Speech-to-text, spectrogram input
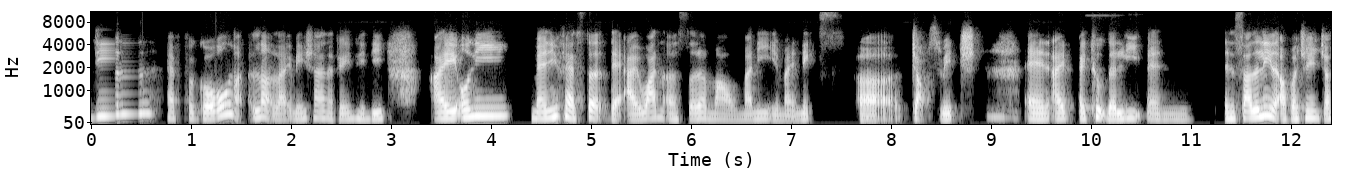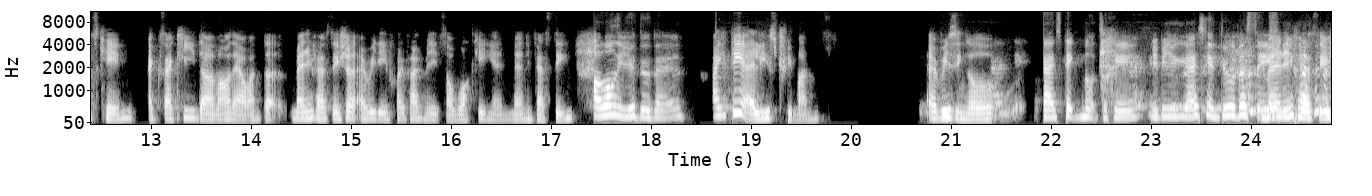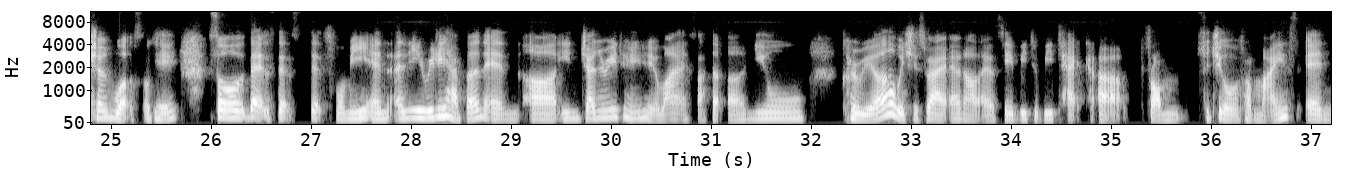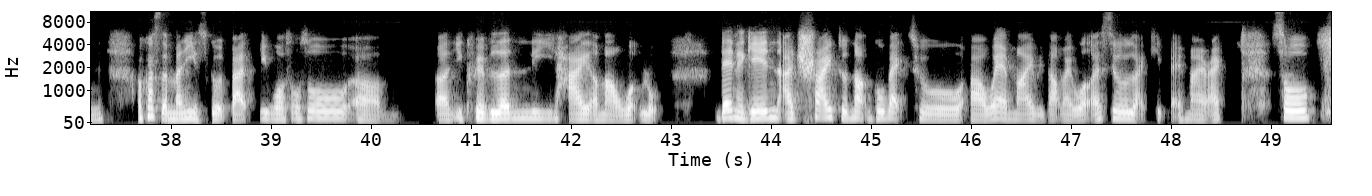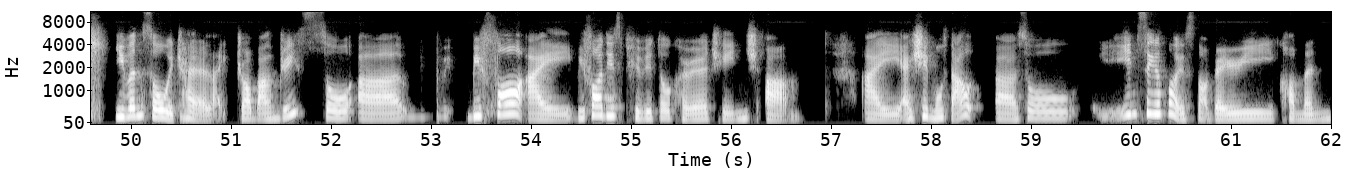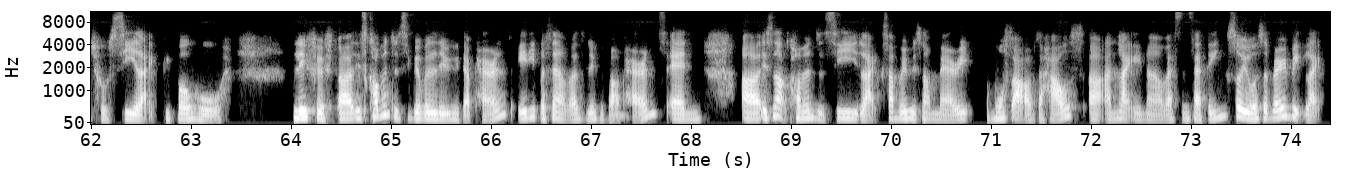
didn't have a goal, not like Nisha in 2020. I only manifested that I want a certain amount of money in my next uh job switch. And I, I took the leap and and suddenly the opportunity just came exactly the amount that I wanted. Manifestation every day, 45 minutes of walking and manifesting. How long did you do that? I think at least three months every single guys take notes okay? Maybe you guys can do the same. Manifestation works okay? So that's that's that's for me and and it really happened and uh in january 2021 i started a new career which is where i end up i say b2b tech uh from switching over from MICE and of course the money is good but it was also um an equivalently high amount of workload then again, I try to not go back to uh, where am I without my work. I still like keep that in mind, right? So even so, we try to like draw boundaries. So uh, b- before I before this pivotal career change, um, I actually moved out. Uh, so in Singapore, it's not very common to see like people who live with uh, it's common to see people living with their parents. 80% of us live with our parents. And uh, it's not common to see like somebody who's not married move out of the house uh, unlike in a western setting. So it was a very big like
